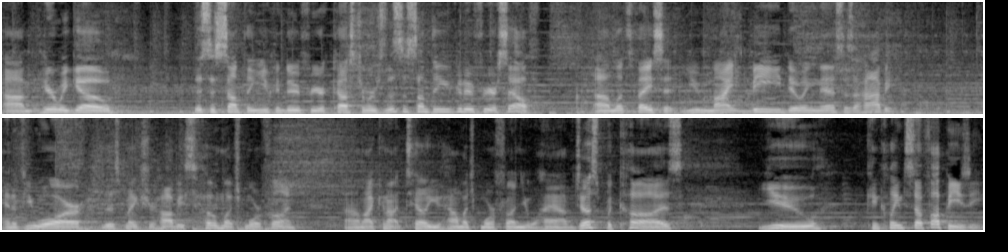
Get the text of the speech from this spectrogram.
um, here we go. This is something you can do for your customers. This is something you can do for yourself. Um, let's face it, you might be doing this as a hobby. And if you are, this makes your hobby so much more fun. Um, I cannot tell you how much more fun you will have just because you can clean stuff up easy.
